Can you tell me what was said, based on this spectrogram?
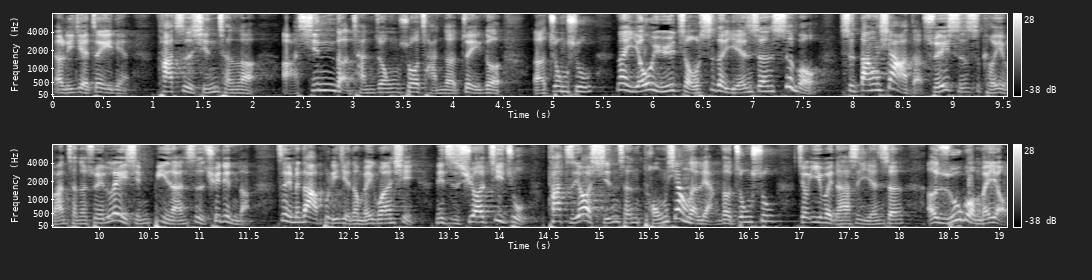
要理解这一点，它是形成了。啊，新的禅中说禅的这一个呃中枢，那由于走势的延伸是否是当下的，随时是可以完成的，所以类型必然是确定的。这里面大家不理解都没关系，你只需要记住，它只要形成同向的两个中枢，就意味着它是延伸；而如果没有，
